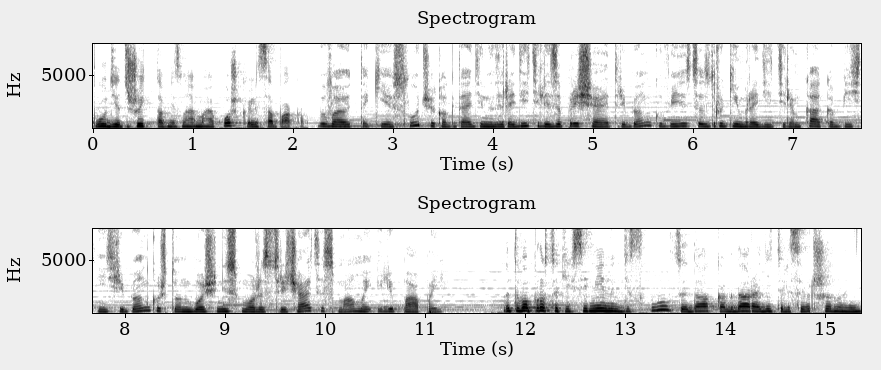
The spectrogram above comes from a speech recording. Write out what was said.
будет жить, там, не знаю, моя кошка или собака? Бывают такие случаи, когда один из родителей запрещает ребенку видеться с другим родителем. Как объяснить ребенку, что он больше не сможет встречаться с мамой или папой? Папой. Это вопрос таких семейных дисфункций, да, когда родители совершенно не,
